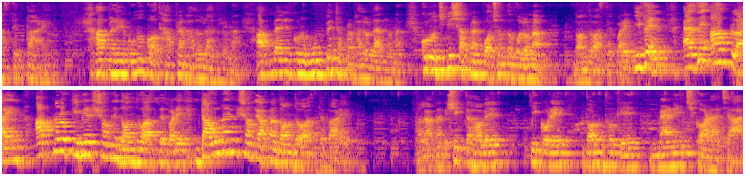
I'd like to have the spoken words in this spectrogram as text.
আসতে পারে। আপনাদের কোনো কথা আপনার ভালো লাগল না। আপনাদের কোনো মুভমেন্ট আপনার ভালো লাগল না। কোনো জিনিস আপনার পছন্দ হলো না। দ্বন্দ্ব আসতে পারে। ইভেন অ্যাজ এ আপলাইন আপনারও টিমের সঙ্গে দ্বন্দ্ব আসতে পারে। ডাউনলাইনের সঙ্গে আপনার দ্বন্দ্ব আসতে পারে। তাহলে আপনাকে শিখতে হবে কি করে দ্বন্দ্বকে ম্যানেজ করা যায়।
